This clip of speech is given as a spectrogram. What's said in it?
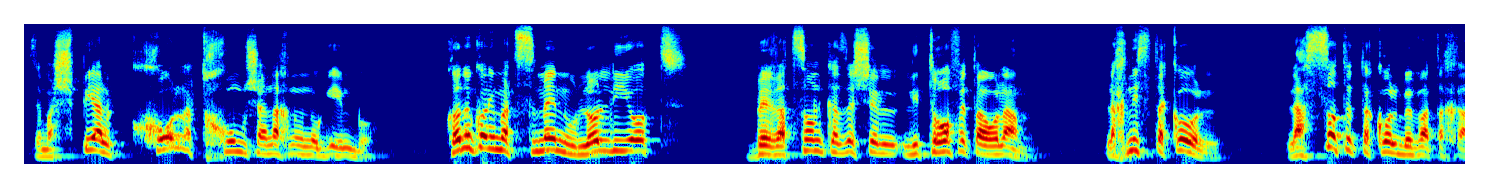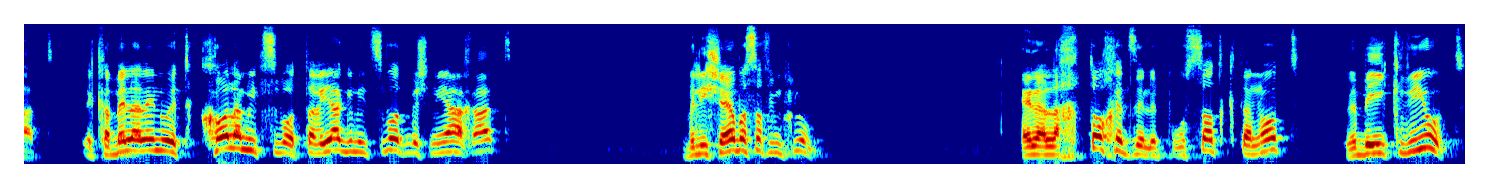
זה משפיע על כל התחום שאנחנו נוגעים בו. קודם כל עם עצמנו, לא להיות ברצון כזה של לטרוף את העולם, להכניס את הכל, לעשות את הכל בבת אחת, לקבל עלינו את כל המצוות, תרי"ג מצוות בשנייה אחת, ולהישאר בסוף עם כלום. אלא לחתוך את זה לפרוסות קטנות ובעקביות.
